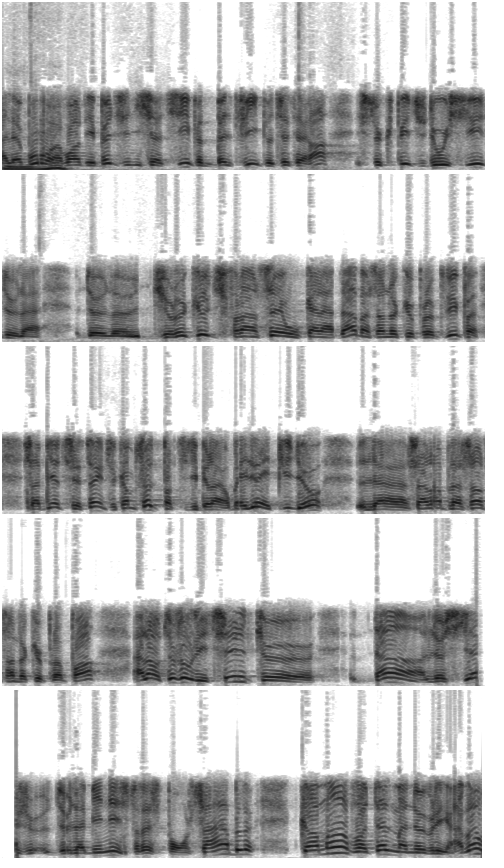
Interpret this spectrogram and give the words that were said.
elle a beau avoir des belles initiatives, une belle fille, etc., et s'occuper du dossier de la, de du recul du français au Canada, ben, ça n'occupera plus, ça vient de s'éteindre. C'est comme ça le Parti libéral. Ben là, et puis là, la, sa remplaçante s'en occupera pas. Alors, toujours est-il que dans le siège de la ministre responsable, comment va-t-elle manœuvrer? Avant,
